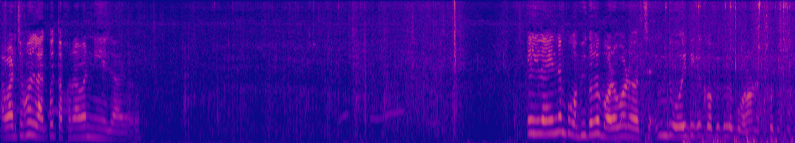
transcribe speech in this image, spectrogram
আবার যখন লাগবে তখন আবার নিয়ে যাওয়া যাবে। এই লাইনে কপিগুলো বড় বড় আছে কিন্তু ওই দিকে কপিগুলো বড় না ছোট ছোট।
